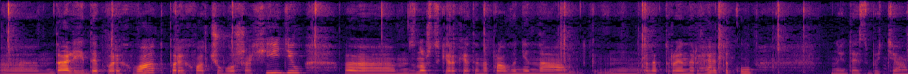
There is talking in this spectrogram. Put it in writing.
Е, Далі йде перехват, перехват чого шахідів. Е, Знову ж таки, ракети направлені на електроенергетику. Ну, йде збиття.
